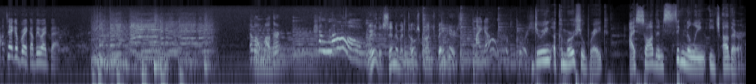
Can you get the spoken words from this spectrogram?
I'll take a break. I'll be right back. Hello, Mother. Hello. We're the Cinnamon Toast Crunch Bakers. I know. Of course. During a commercial break, I saw them signaling each other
